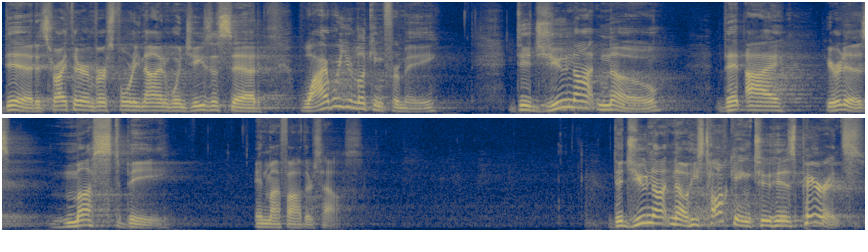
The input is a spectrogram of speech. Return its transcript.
did. It's right there in verse 49 when Jesus said, Why were you looking for me? Did you not know that I, here it is, must be in my Father's house? Did you not know? He's talking to his parents,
